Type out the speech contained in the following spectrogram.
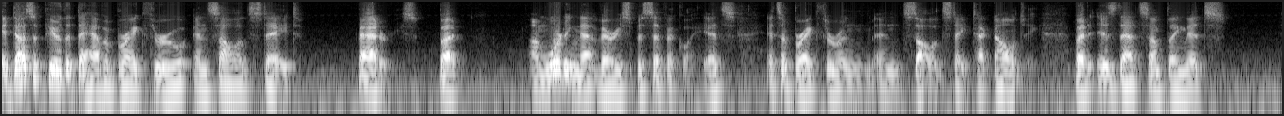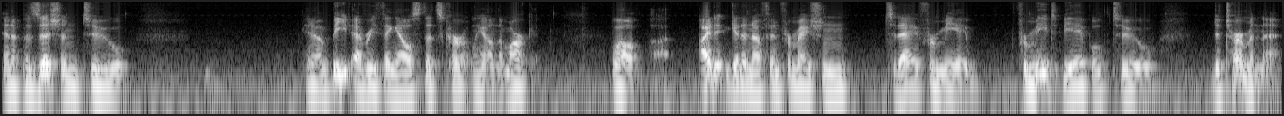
It does appear that they have a breakthrough in solid state batteries, but I'm wording that very specifically. It's it's a breakthrough in, in solid state technology. But is that something that's in a position to you know beat everything else that's currently on the market? Well, I didn't get enough information today for me for me to be able to determine that.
